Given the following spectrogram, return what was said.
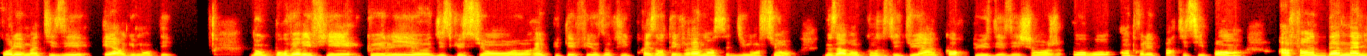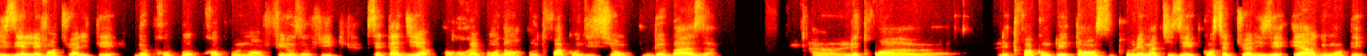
problématiser et argumenter. Donc, pour vérifier que les euh, discussions euh, réputées philosophiques présentaient vraiment cette dimension, nous avons constitué un corpus des échanges oraux entre les participants afin d'analyser l'éventualité de propos proprement philosophiques, c'est-à-dire répondant aux trois conditions de base, euh, les, trois, les trois compétences problématiser, conceptualiser et argumenter.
